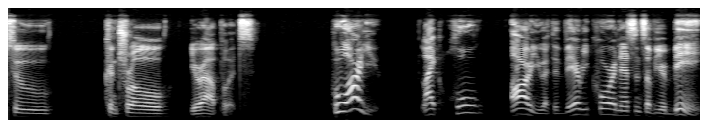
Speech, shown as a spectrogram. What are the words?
to control your outputs. Who are you? Like, who are you at the very core and essence of your being?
